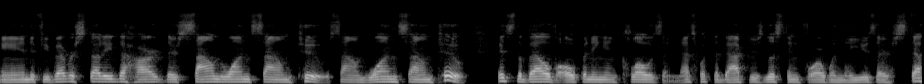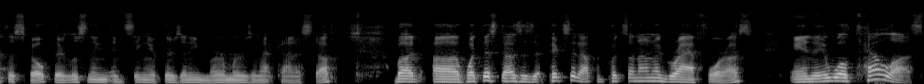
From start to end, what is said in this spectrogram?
And if you've ever studied the heart, there's sound one, sound two, sound one, sound two. It's the valve opening and closing. That's what the doctor's listening for when they use their stethoscope. They're listening and seeing if there's any murmurs and that kind of stuff. But uh, what this does is it picks it up and puts it on a graph for us, and it will tell us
